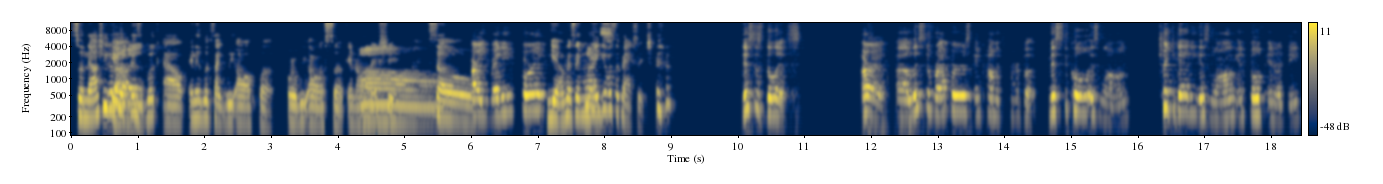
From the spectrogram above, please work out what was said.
so now she done Got put this book out and it looks like we all fuck or we all suck and all that shit so Are you ready for it? yeah i'm gonna say mariah give us a passage This is the list. All right, uh, list of rappers and comments from her book. Mystikal is long. Trick Daddy is long and full of energy.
